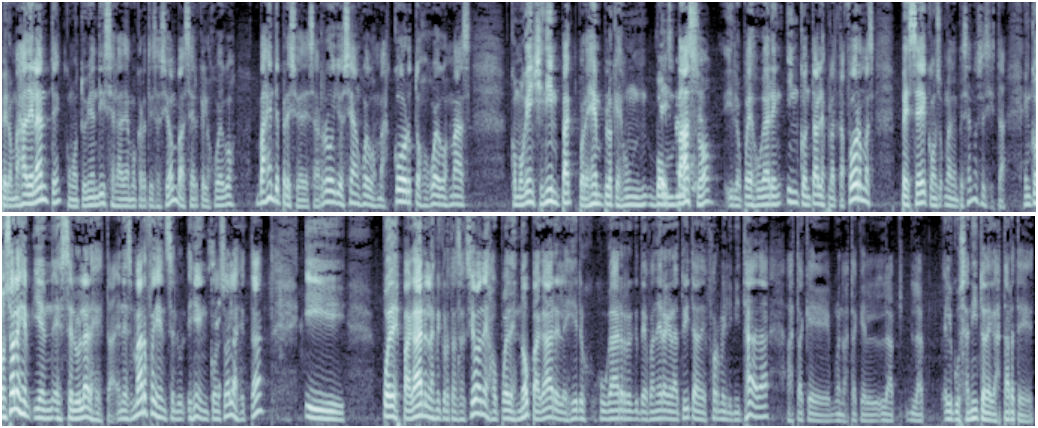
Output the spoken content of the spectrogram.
Pero más adelante, como tú bien dices, la democratización va a hacer que los juegos bajen de precio de desarrollo, sean juegos más cortos o juegos más como Genshin Impact, por ejemplo, que es un bombazo y lo puedes jugar en incontables plataformas, PC, bueno, en PC no sé si está, en consolas y en, celulares está, en smartphones y en, y en consolas está, y puedes pagar en las microtransacciones o puedes no pagar, elegir jugar de manera gratuita de forma ilimitada hasta que, bueno, hasta que el gusanito de gastarte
